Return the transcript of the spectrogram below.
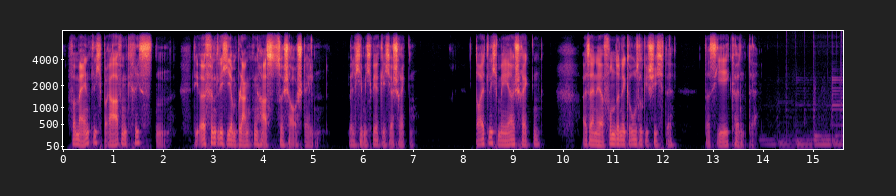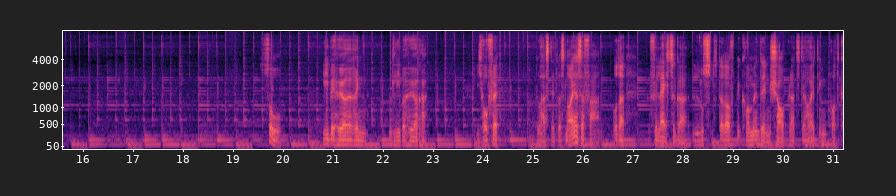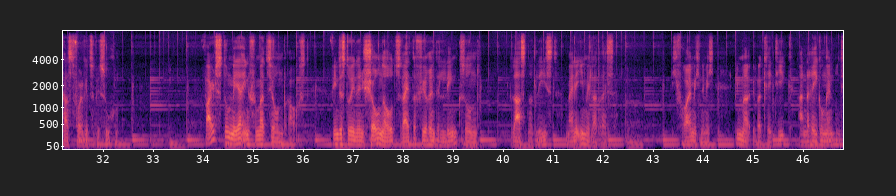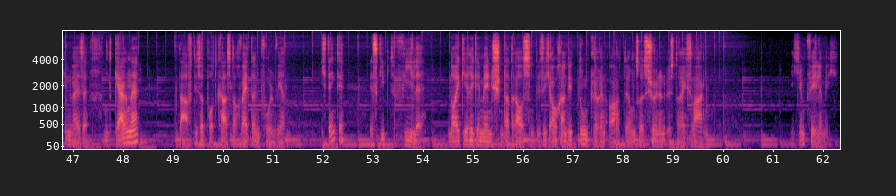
vermeintlich braven Christen, die öffentlich ihren blanken Hass zur Schau stellen, welche mich wirklich erschrecken. Deutlich mehr erschrecken als eine erfundene Gruselgeschichte das je könnte. So, liebe Hörerin und lieber Hörer, ich hoffe, du hast etwas Neues erfahren oder vielleicht sogar Lust darauf bekommen, den Schauplatz der heutigen Podcast-Folge zu besuchen. Falls du mehr Informationen brauchst, findest du in den Show Notes weiterführende Links und, last not least, meine E-Mail-Adresse. Ich freue mich nämlich immer über Kritik, Anregungen und Hinweise und gerne darf dieser Podcast auch weiterempfohlen werden. Ich denke, es gibt viele neugierige Menschen da draußen, die sich auch an die dunkleren Orte unseres schönen Österreichs wagen. Ich empfehle mich.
